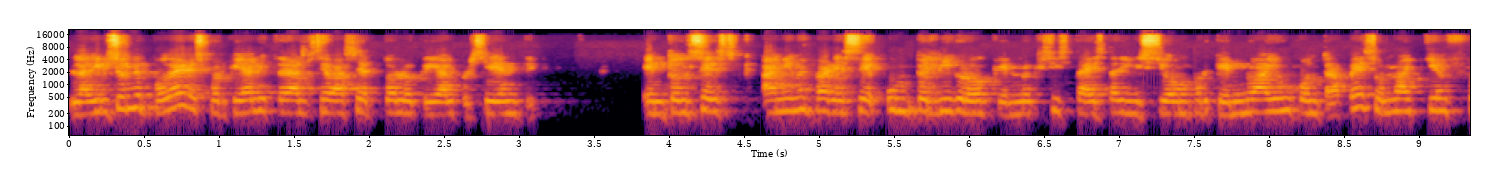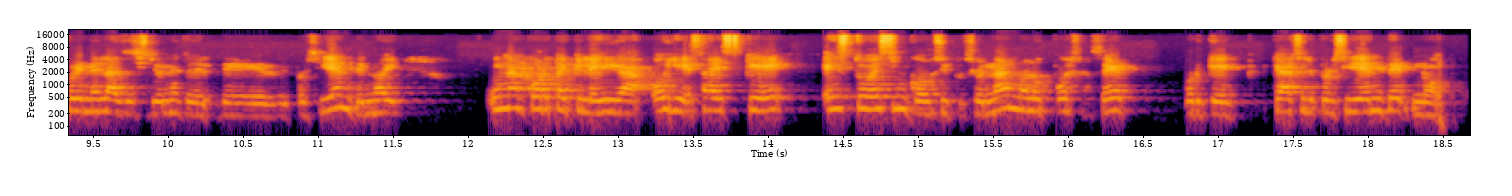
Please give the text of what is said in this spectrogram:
la división de poderes, porque ya literal se va a hacer todo lo que diga el presidente. Entonces, a mí me parece un peligro que no exista esta división porque no hay un contrapeso, no hay quien frene las decisiones del presidente, no hay una corte que le diga, oye, ¿sabes qué? Esto es inconstitucional, no lo puedes hacer, porque ¿qué hace el presidente? No.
